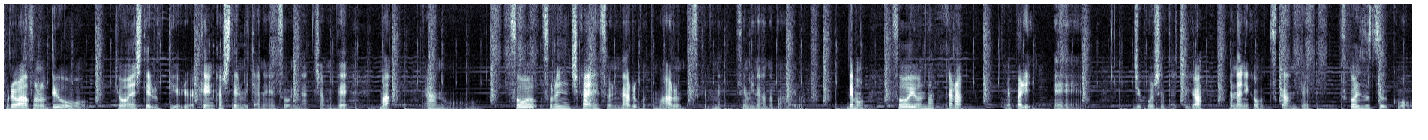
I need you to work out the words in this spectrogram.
これはそのデュオを共演してるっていうよりは喧嘩してるみたいな演奏になっちゃうんで、まあ、あの、そう、それに近い演奏になることもあるんですけどね、セミナーの場合は。でも、そういう中から、やっぱり、えー、受講者たちが何かを掴んで、少しずつこ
